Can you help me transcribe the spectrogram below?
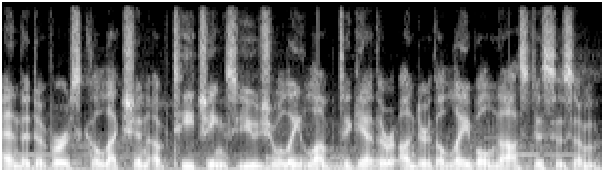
and the diverse collection of teachings usually lumped together under the label Gnosticism,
